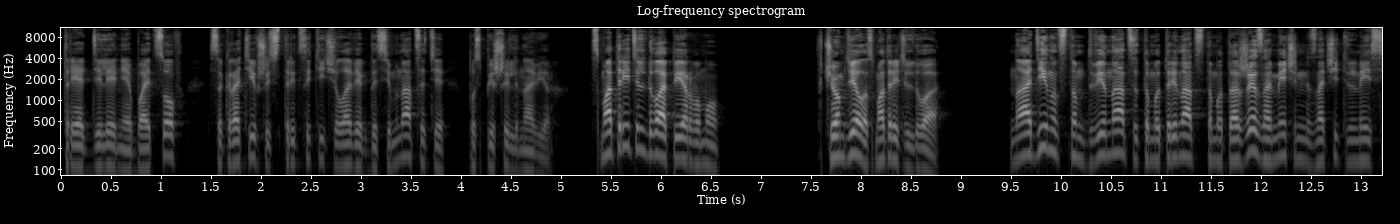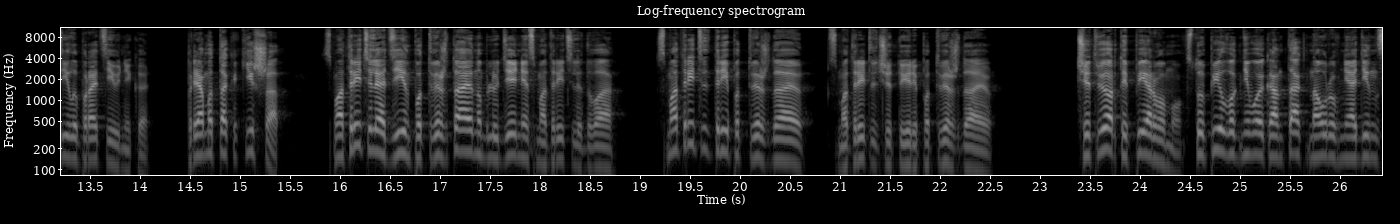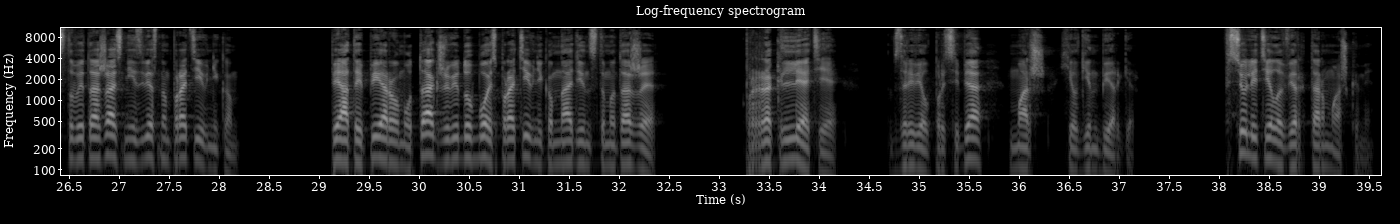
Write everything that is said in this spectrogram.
Три отделения бойцов, сократившись с 30 человек до 17, поспешили наверх. «Смотритель 2 первому!» «В чем дело, смотритель 2?» «На 11, 12 и 13 этаже замечены значительные силы противника. Прямо так и кишат. Смотритель 1, подтверждаю наблюдение смотрителя 2. Смотритель 3, подтверждаю. Смотритель 4, подтверждаю. Четвертый первому. Вступил в огневой контакт на уровне 11 этажа с неизвестным противником. Пятый первому. Также веду бой с противником на 11 этаже. Проклятие! Взревел про себя марш Хилгенбергер. Все летело вверх тормашками.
